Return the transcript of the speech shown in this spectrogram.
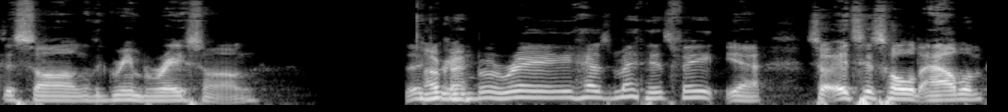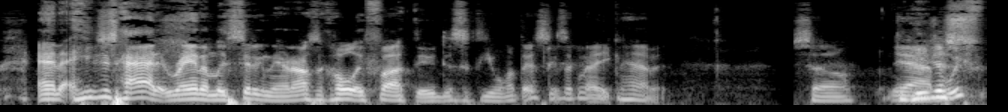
the song, the Green Beret song. The Okay. Green Beret has met his fate. Yeah. So it's his whole album, and he just had it randomly sitting there, and I was like, "Holy fuck, dude! Do you want this?" He's like, "No, you can have it." So yeah, he just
